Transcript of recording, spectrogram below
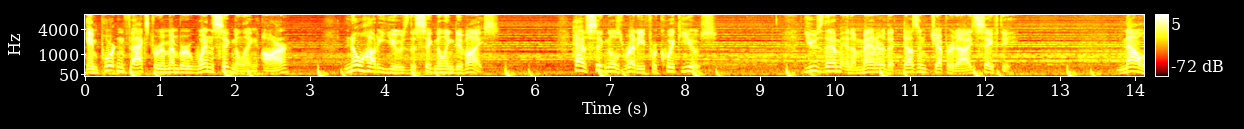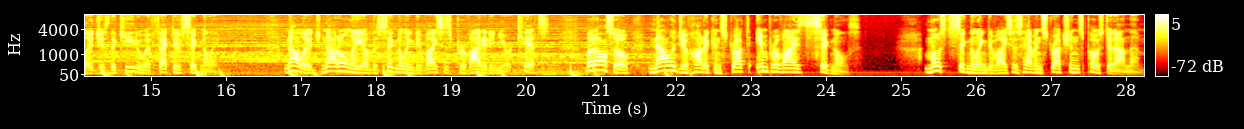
Important facts to remember when signaling are Know how to use the signaling device. Have signals ready for quick use. Use them in a manner that doesn't jeopardize safety. Knowledge is the key to effective signaling. Knowledge not only of the signaling devices provided in your kits, but also knowledge of how to construct improvised signals. Most signaling devices have instructions posted on them.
